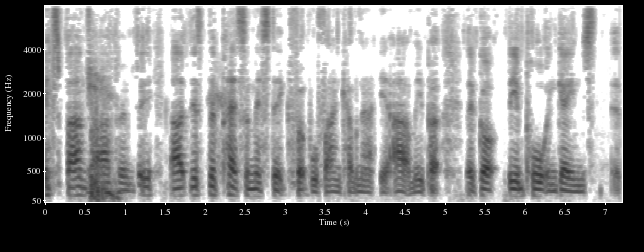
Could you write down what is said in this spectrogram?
It's bound to happen. uh, it's the pessimistic football fan coming out, out of me, but they've got the important games. Uh,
